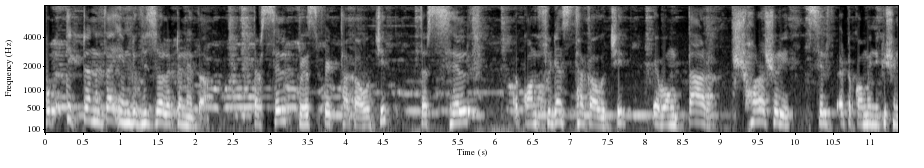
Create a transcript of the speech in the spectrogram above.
প্রত্যেকটা নেতা ইন্ডিভিজুয়াল একটা নেতা। তার সেলফ রেসপেক্ট থাকা উচিত, তার সেলফ কনফিডেন্স থাকা উচিত এবং তার সরাসরি সেলফ একটা কমিউনিকেশন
